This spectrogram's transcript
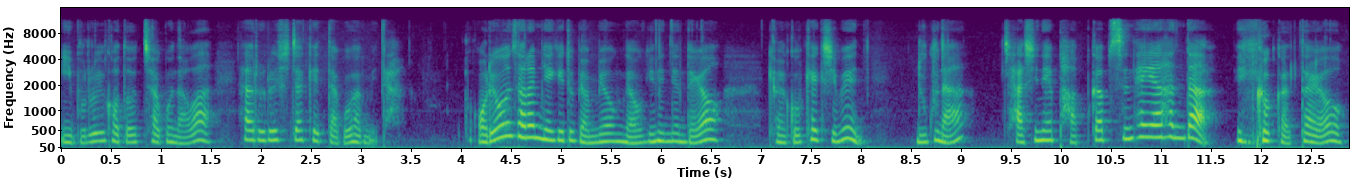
이불을 걷어차고 나와 하루를 시작했다고 합니다. 어려운 사람 얘기도 몇 명 나오긴 했는데요. 결국 핵심은 누구나 자신의 밥값은 해야 한다 인 것 같아요.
